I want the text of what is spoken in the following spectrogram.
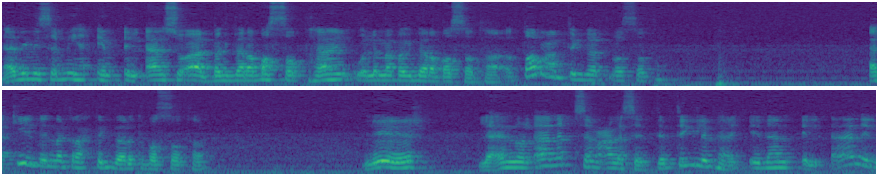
هذه بنسميها الآن سؤال بقدر ابسط هاي ولا ما بقدر أبسطها؟ طبعا بتقدر تبسطها. أكيد إنك راح تقدر تبسطها. ليش؟ لأنه الآن أقسم على 6 بتقلب هاي اذا الان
